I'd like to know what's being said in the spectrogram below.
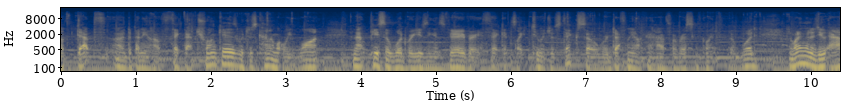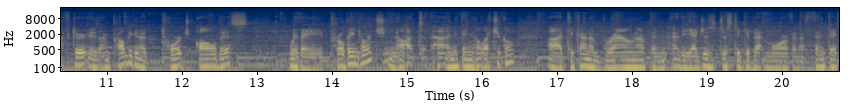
of depth uh, depending on how thick that trunk is, which is kind of what we want. And that piece of wood we're using is very, very thick. It's like two inches thick, so we're definitely not going to have a risk of going through the wood. And what I'm going to do after is I'm probably going to torch all this with a propane torch, not uh, anything electrical, uh, to kind of brown up and uh, the edges just to give that more of an authentic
